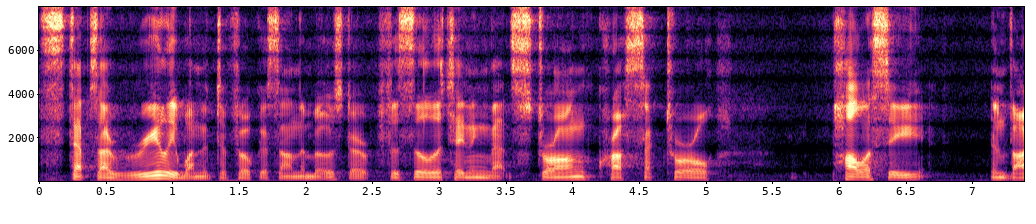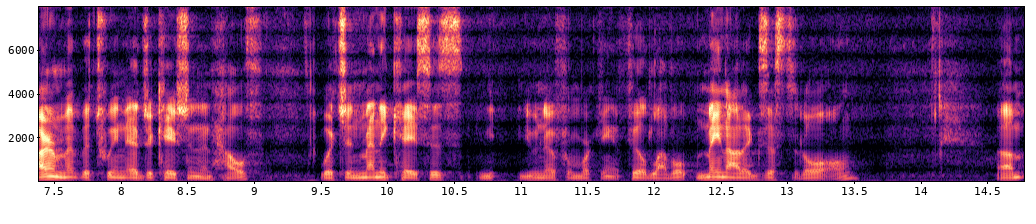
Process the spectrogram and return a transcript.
steps I really wanted to focus on the most are facilitating that strong cross-sectoral policy environment between education and health, which in many cases, you know from working at field level, may not exist at all. Um,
